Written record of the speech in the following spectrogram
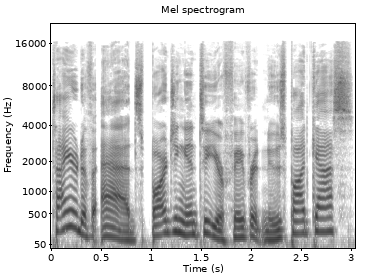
Tired of ads barging into your favorite news podcasts?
